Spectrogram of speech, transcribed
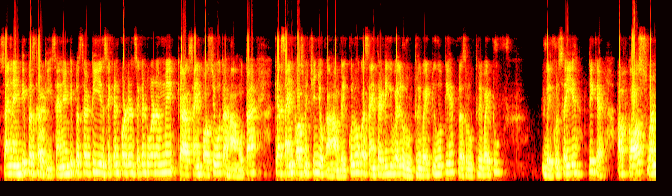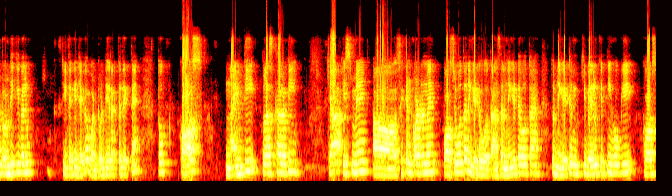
sine 90 plus 30 sine 90 plus 30 in second quadrant second quadrant में क्या साइन पॉजिटिव होता है? हाँ होता है। क्या साइन कॉस में चेंज होगा? हाँ बिल्कुल होगा। साइन 30 की वैल्यू रूट थ्री बाई होती है, प्लस रूट थ्री बाई बिल्कुल सही है, ठीक है। अब कॉस 120 की वैल्यू थीटा की जगह 120 रख के देखते हैं। तो कॉस 90 प्लस 30 क्या इसमें सेकंड क्वार्टर में पॉजिटिव होता है निगेटिव होता है? आंसर निगेटिव होता है। तो निगेटिव की वैल्यू कितनी होगी? कॉस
